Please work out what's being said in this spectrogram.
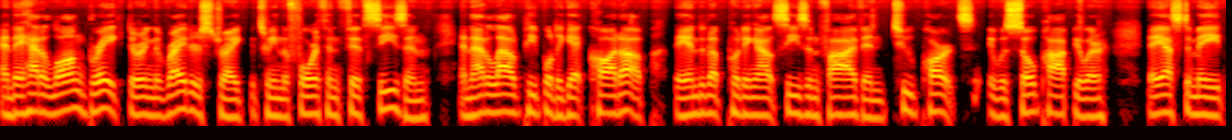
And they had a long break during the writer's strike between the fourth and fifth season, and that allowed people to get caught up. They ended up putting out season five in two parts. It was so popular. They estimate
